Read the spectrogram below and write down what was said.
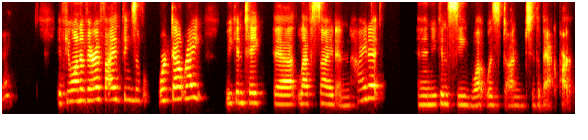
Okay. If you want to verify things have worked out right, we can take that left side and hide it, and you can see what was done to the back part.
